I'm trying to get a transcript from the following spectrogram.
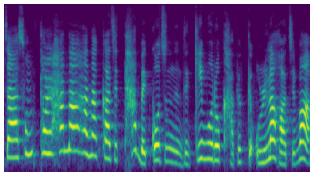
진짜 솜털 하나하나까지 다 메꿔주는 느낌으로 가볍게 올라가지만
